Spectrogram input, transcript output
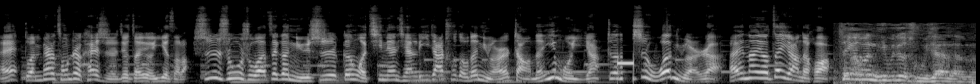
哎，短片从这开始就贼有意思了。师叔说这个女尸跟我七年前离家出走的女儿长得一模一样，这是我女儿啊！哎，那要这样的话，这个问题不就出现了吗？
